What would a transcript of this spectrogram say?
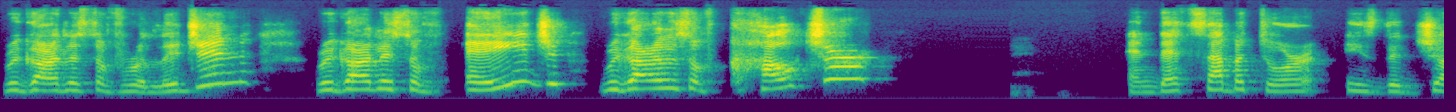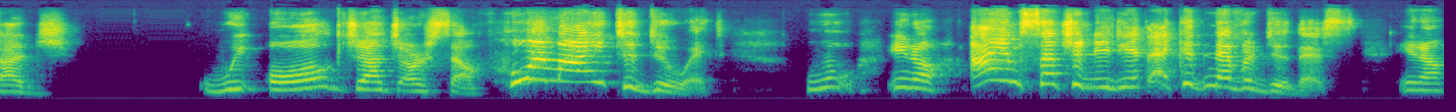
regardless of religion, regardless of age, regardless of culture. And that saboteur is the judge. We all judge ourselves. Who am I to do it? You know, I am such an idiot. I could never do this. You know,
